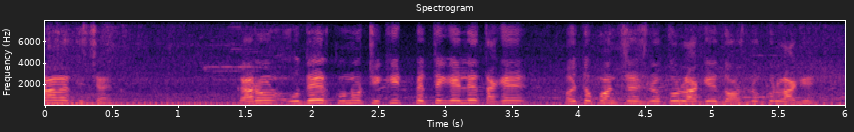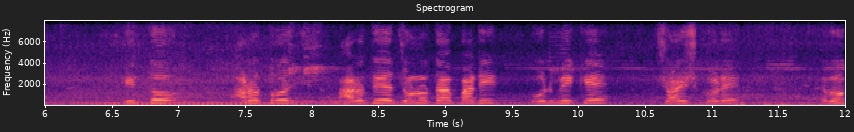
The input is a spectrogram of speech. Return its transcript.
দাঁড়াতে চায় না। কারণ ওদের কোনো টিকিট পেতে গেলে তাকে হয়তো পঞ্চাশ লক্ষ লাগে, দশ লক্ষ লাগে। কিন্তু ভারত ভারতীয় জনতা পার্টির কর্মীকে চয়েস করে এবং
